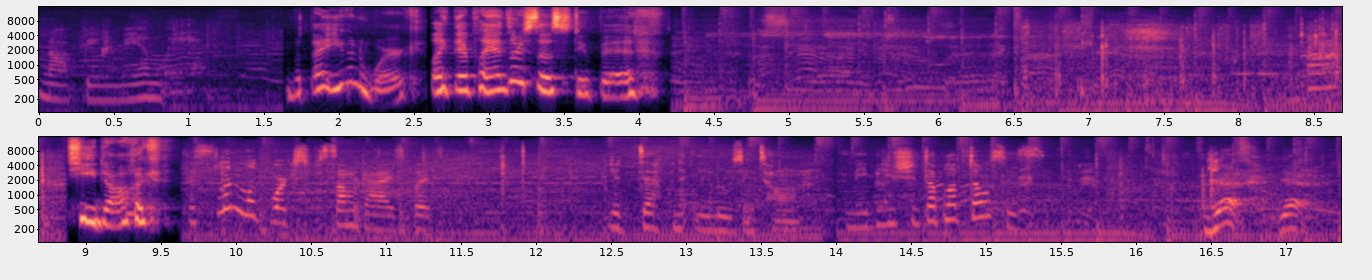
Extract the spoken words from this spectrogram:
not being manly? Would that even work? Like their plans are so stupid. Uh, T dog. The slim look works for some guys, but you're definitely losing tone. Maybe you should double up doses. Yeah, yeah.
